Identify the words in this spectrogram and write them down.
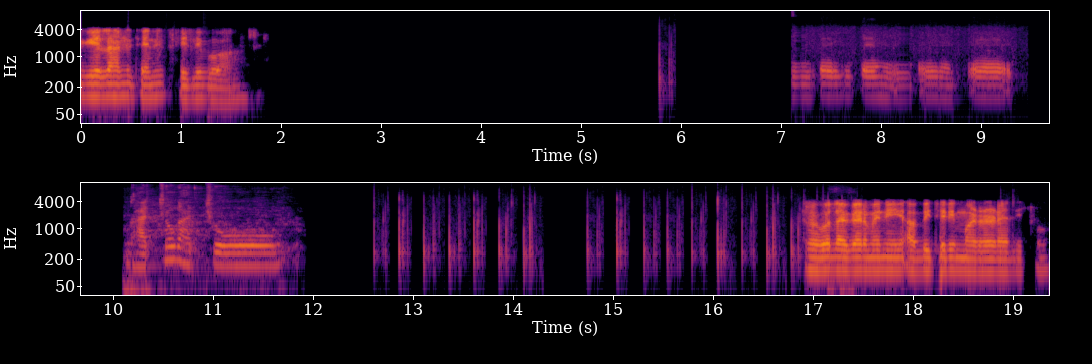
गेला हाँ, हाँ। घाचो घाचो। प्रबोल अगर मैंने अभी तेरी मर्डर डाली तो?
